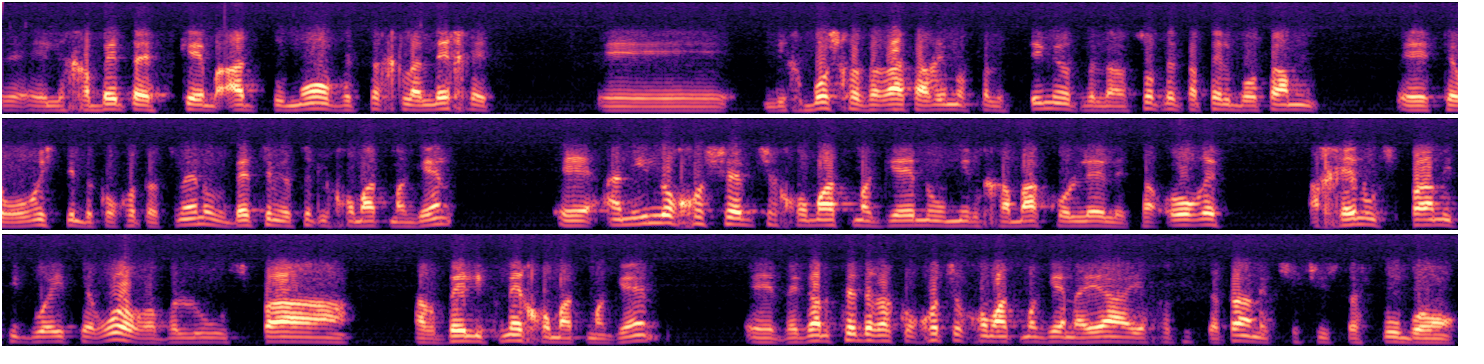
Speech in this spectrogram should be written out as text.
אה, לכבד את ההסכם עד תומו וצריך ללכת לכבוש חזרה את הערים הפלסטיניות ולנסות לטפל באותם טרוריסטים בכוחות עצמנו ובעצם יוצאת לחומת מגן. אני לא חושב שחומת מגן הוא מלחמה כוללת. העורף אכן הושפע מפיגועי טרור, אבל הוא הושפע הרבה לפני חומת מגן, וגם סדר הכוחות של חומת מגן היה יחסית קטן, אני חושב שהשתתפו בו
